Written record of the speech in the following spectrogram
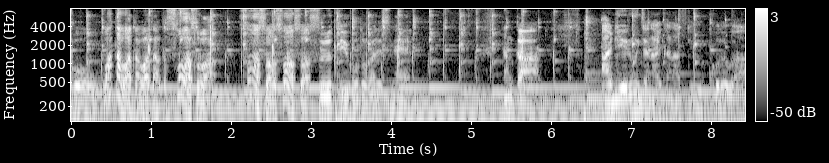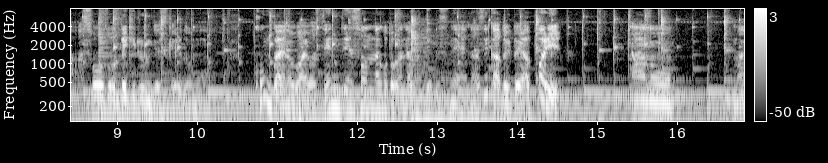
こうわたわたわたわたそわそわそわそわそわそわするっていうことがですねなんかありえるんじゃないかなっていうことが想像できるんですけれども。今回の場合は全然そんなことがなくてですねなぜかというとやっぱりあの、まあ、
